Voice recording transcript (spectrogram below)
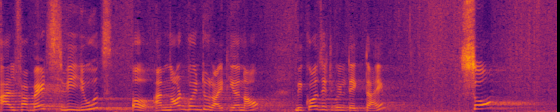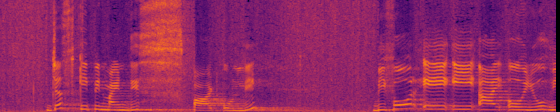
alphabets we use A. I am not going to write here now because it will take time. So just keep in mind this part only. Before A, E, I, O, U we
